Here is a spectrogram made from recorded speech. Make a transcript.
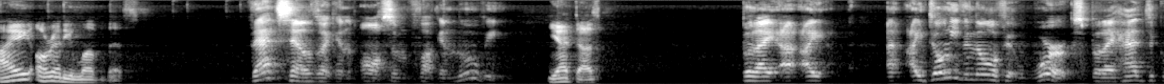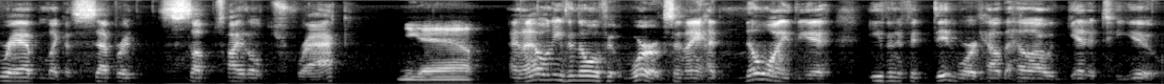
I already love this. That sounds like an awesome fucking movie. Yeah, it does. But I, I, I, I don't even know if it works. But I had to grab like a separate subtitle track, Yeah. and I don't even know if it works. And I had no idea, even if it did work, how the hell I would get it to you.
